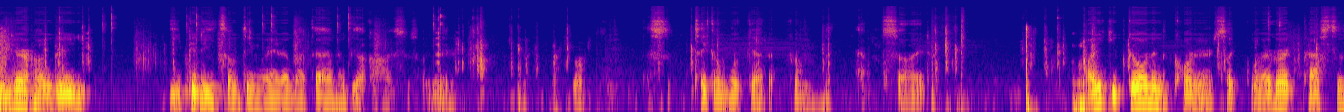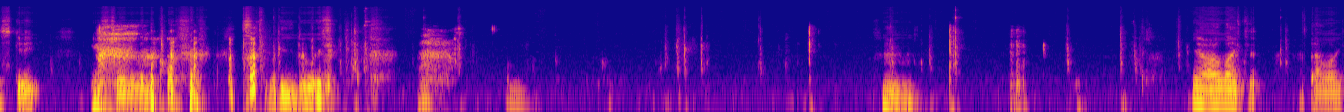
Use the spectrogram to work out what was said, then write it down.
When you're hungry, you could eat something random like that and be like, oh, this is so good. Take a look at it from the outside. Why do you keep going in the corner? It's like whenever I pass this gate, you're standing in the corner. It's like, what are you doing? Hmm. Yeah, I like it. I like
